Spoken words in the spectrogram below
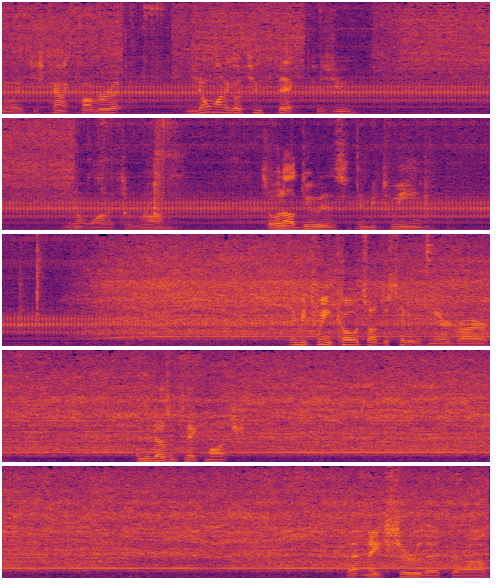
anyway, just kind of cover it. You don't want to go too thick because you you don't want it to run. So what I'll do is in between in between coats, I'll just hit it with an air dryer. And it doesn't take much. That makes sure that uh,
